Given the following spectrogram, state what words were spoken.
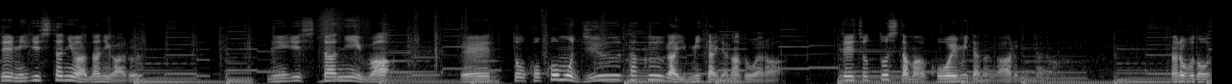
で、右下には何がある？右下にはえー、っとここも住宅街みたいやなどうやら。でちょっとしたまあ公園みたいなのがあるみたいな。なるほど。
